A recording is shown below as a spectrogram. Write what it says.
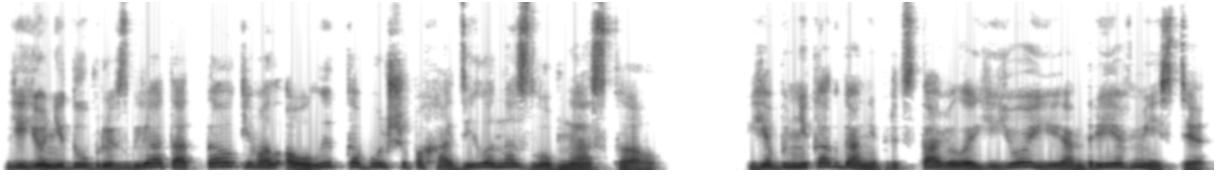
Ее недобрый взгляд отталкивал, а улыбка больше походила на злобный оскал. Я бы никогда не представила ее и Андрея вместе,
